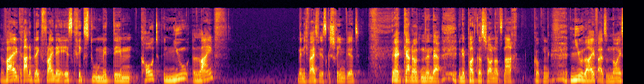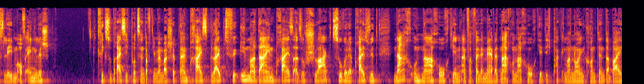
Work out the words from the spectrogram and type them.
Weil gerade Black Friday ist, kriegst du mit dem Code New Life, wenn ich weiß, wie es geschrieben wird, kann unten in der, in den Podcast Show Notes nachgucken. New Life, also neues Leben auf Englisch kriegst du 30% auf die Membership. Dein Preis bleibt für immer dein Preis, also schlag zu, weil der Preis wird nach und nach hochgehen, einfach weil der Mehrwert nach und nach hochgeht. Ich packe immer neuen Content dabei.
